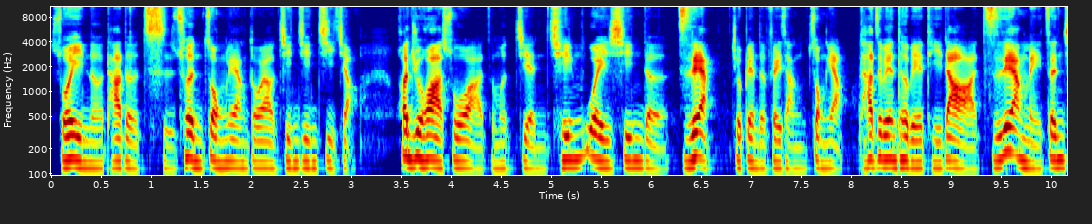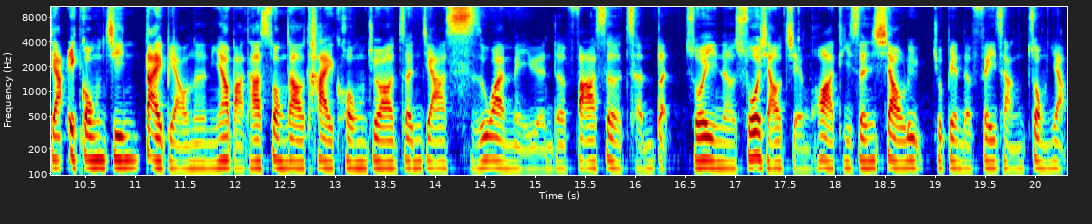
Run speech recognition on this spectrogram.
所以呢，它的尺寸、重量都要斤斤计较。换句话说啊，怎么减轻卫星的质量就变得非常重要。他这边特别提到啊，质量每增加一公斤，代表呢，你要把它送到太空就要增加十万美元的发射成本。所以呢，缩小、简化、提升效率就变得非常重要。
